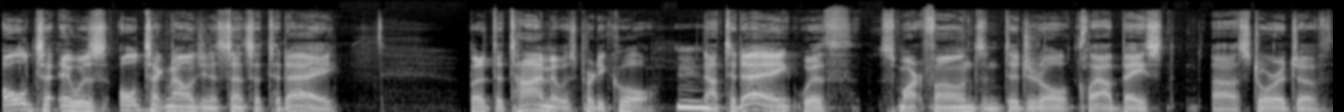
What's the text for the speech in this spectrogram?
old te- it was old technology in the sense of today but at the time it was pretty cool now today with smartphones and digital cloud-based uh, storage of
